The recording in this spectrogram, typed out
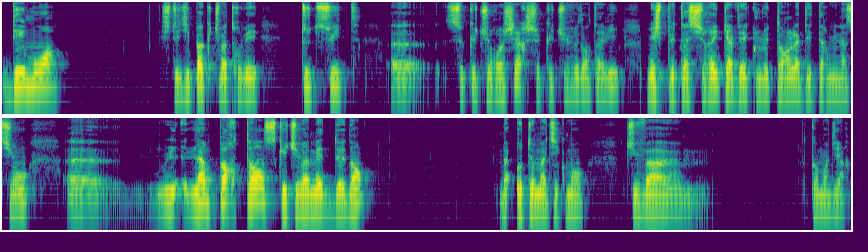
des mois. Je ne te dis pas que tu vas trouver tout de suite euh, ce que tu recherches, ce que tu veux dans ta vie, mais je peux t'assurer qu'avec le temps, la détermination, euh, l'importance que tu vas mettre dedans, bah, automatiquement, tu vas, euh, comment dire,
